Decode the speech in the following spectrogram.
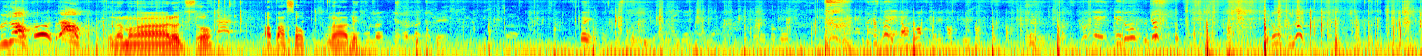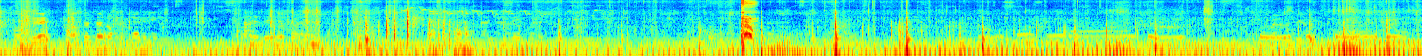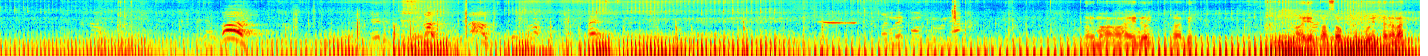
Luyaw! Luyaw! Ito na mga lods, oh. Ah, pasok. Grabe. Tikas na, ilaw ko. Riko, riko. Okay, ang ganda no. Ayan mga idol. Grabe. Ayun, pasok. Nagpuwensa naman.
